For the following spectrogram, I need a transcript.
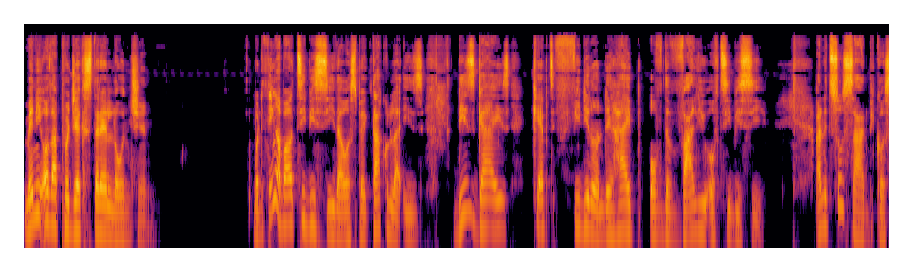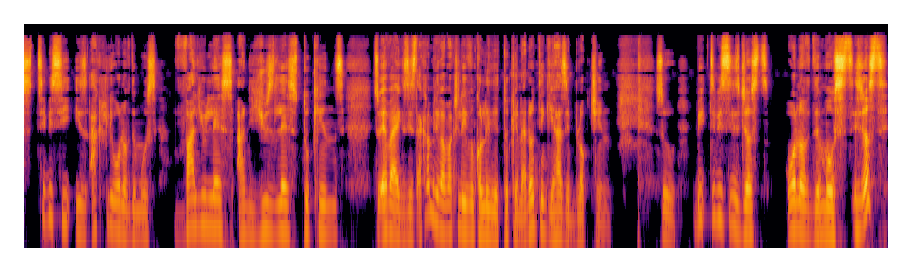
many other projects started launching. But the thing about TBC that was spectacular is these guys kept feeding on the hype of the value of TBC. And it's so sad because TBC is actually one of the most valueless and useless tokens to ever exist. I can't believe I'm actually even calling it a token. I don't think it has a blockchain. So TBC is just one of the most, it's just,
